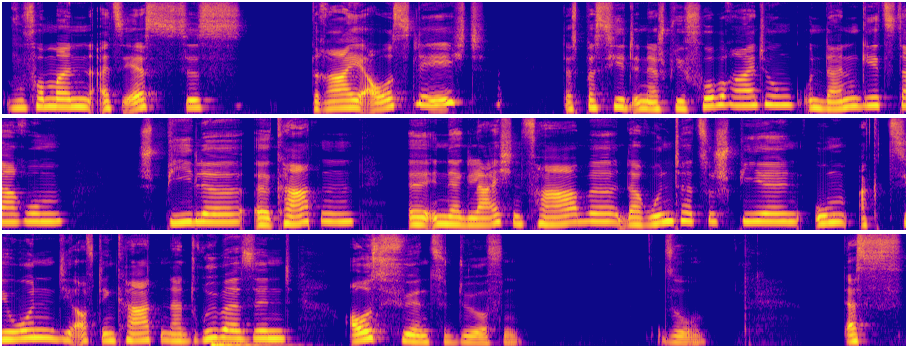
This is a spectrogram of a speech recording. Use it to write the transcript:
wovon man als erstes drei auslegt. Das passiert in der Spielvorbereitung und dann geht es darum, Spiele, äh, Karten äh, in der gleichen Farbe darunter zu spielen, um Aktionen, die auf den Karten da drüber sind, ausführen zu dürfen. So. Das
